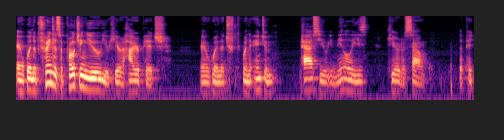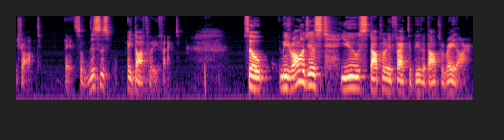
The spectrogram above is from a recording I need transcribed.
and when the train is approaching you, you hear a higher pitch, and when the when the engine pass you, immediately hear the sound, the pitch dropped. Okay, so this is a Doppler effect. So meteorologists use Doppler effect to build a Doppler radar.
